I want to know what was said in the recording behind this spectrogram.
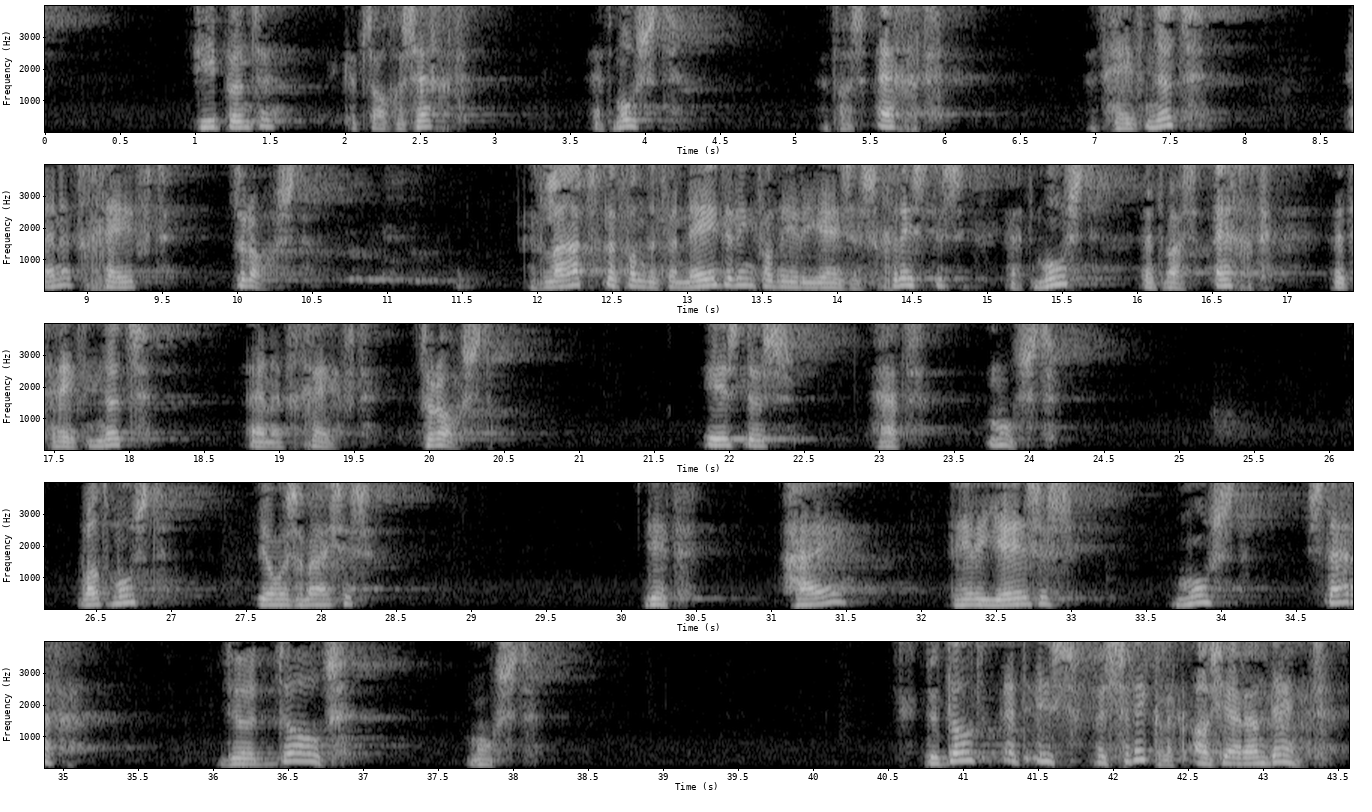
Vier punten, ik heb het al gezegd. Het moest, het was echt, het heeft nut en het geeft troost. Het laatste van de vernedering van de Heer Jezus Christus, het moest, het was echt, het heeft nut en het geeft troost. Eerst dus het moest. Wat moest, jongens en meisjes? Dit. Hij, de Heer Jezus, moest sterven. De dood moest. De dood, het is verschrikkelijk als je eraan denkt.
